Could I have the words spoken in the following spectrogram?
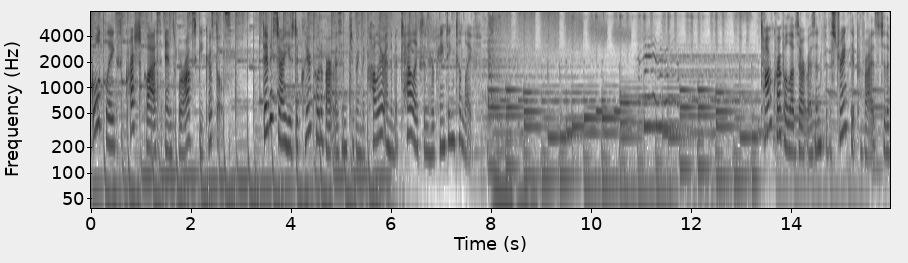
gold flakes, crushed glass, and Swarovski crystals. Debbie Starr used a clear coat of art resin to bring the color and the metallics in her painting to life. Tom Krempe loves art resin for the strength it provides to the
